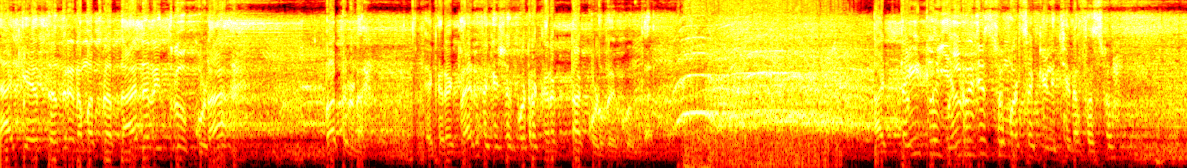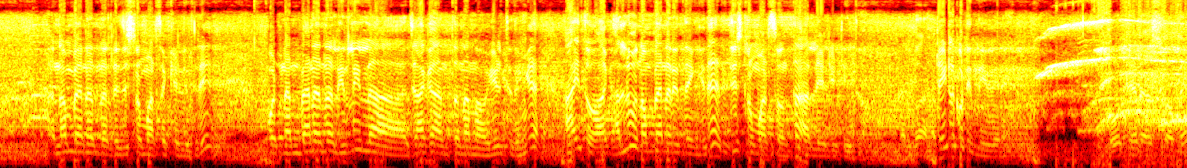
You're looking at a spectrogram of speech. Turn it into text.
ಯಾಕೆ ಅಂತಂದ್ರೆ ನಮ್ಮ ಹತ್ರ ಬ್ಯಾನರ್ ಇದ್ರೂ ಕೂಡ ಮಾತಾಡೋಣ. ಯಾಕಂದ್ರೆ ಕ್ಲಾರಿಫಿಕೇಶನ್ ಕೊಟ್ರೆ ಕರೆಕ್ಟ್ ಆಗಿ ಕೊಡ್ಬೇಕು ಅಂತ. ಆ ಟೈಟ್ಲ್ ಎಲ್ಲಿ ರಿಜಿಸ್ಟರ್ ಮಾಡ್ಸಕ್ ಹೇಳಿ ಫಸ್ಟು ನಮ್ಮ ಬ್ಯಾನರ್ನಲ್ಲಿ ರಿಜಿಸ್ಟರ್ ಮಾಡ್ಸಕ್ ಹೇಳಿದ್ರಿ. ಬಟ್ ನನ್ನ ಬ್ಯಾನರ್ನಲ್ಲಿ ಇರಲಿಲ್ಲ ಜಾಗ ಅಂತ ನಾನು ಹೇಳ್ತಿದ್ದಂಗೆ ಆಯ್ತು ಅಲ್ಲೂ ನಮ್ಮ ಬ್ಯಾನರ್ ಇದ್ದಂಗಿದೆ ರಿಜಿಸ್ಟರ್ ಮಾಡಿಸು ಅಂತ ಅಲ್ಲಿ ಹೇಳಿಟ್ಟಿದ್ದು ಟೈಟಲ್ ಕೊಟ್ಟಿದ್ದು ನೀವೇನೆ. ಓಕೆನಾ ಸ್ವಾಮಿ.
